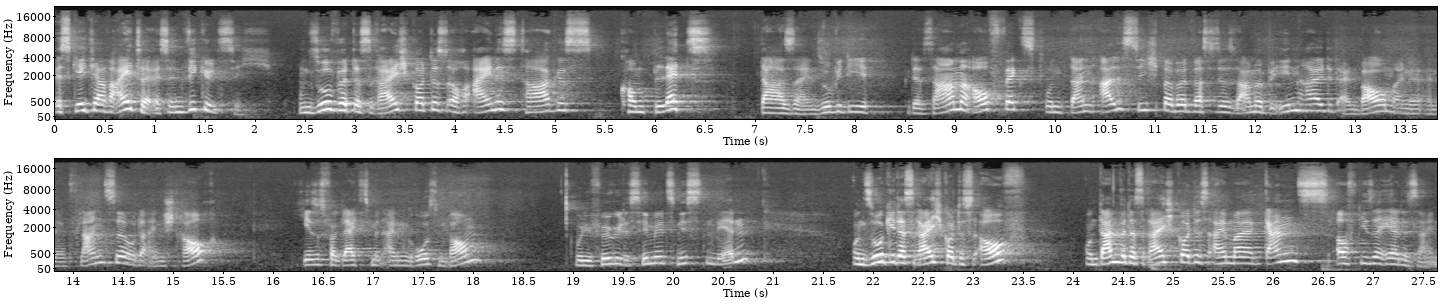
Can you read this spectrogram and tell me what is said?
es geht ja weiter, es entwickelt sich. Und so wird das Reich Gottes auch eines Tages komplett da sein, so wie die wie der Same aufwächst und dann alles sichtbar wird, was dieser Same beinhaltet, ein Baum, eine, eine Pflanze oder ein Strauch. Jesus vergleicht es mit einem großen Baum, wo die Vögel des Himmels nisten werden. Und so geht das Reich Gottes auf und dann wird das Reich Gottes einmal ganz auf dieser Erde sein.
